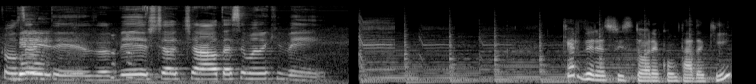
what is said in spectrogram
Com Beijo. certeza. Beijo, tchau, tchau. Até semana que vem. Quer ver a sua história contada aqui?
